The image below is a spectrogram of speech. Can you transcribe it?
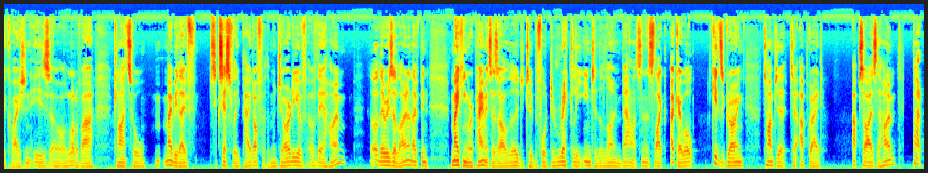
equation is uh, a lot of our clients will maybe they've successfully paid off the majority of, of their home, or there is a loan, and they've been making repayments, as I alluded to before, directly into the loan balance, and it's like, okay, well, kids are growing, time to to upgrade, upsize the home, but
